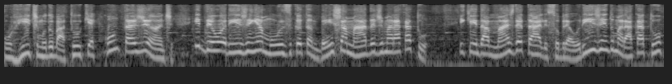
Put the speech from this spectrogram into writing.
O ritmo do batuque é contagiante e deu origem à música também chamada de maracatu. E quem dá mais detalhes sobre a origem do maracatu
